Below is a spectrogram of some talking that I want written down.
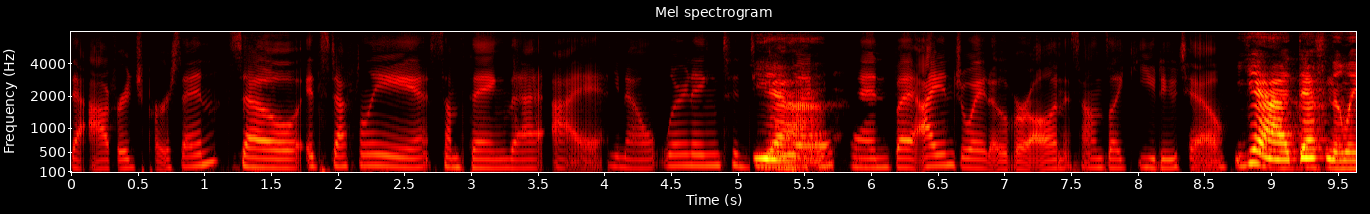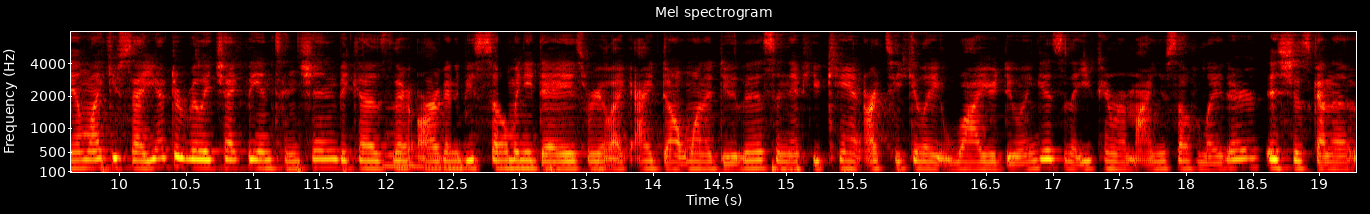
the average person. So it's definitely something that I, you know, learning to deal yeah. with. And but I enjoy it overall. And it sounds like you do too. Yeah, definitely. And like you said, you have to really check the intention because mm-hmm. there are going to be mm-hmm. so many days where you're like, I don't want to do this. And if you can't articulate why you're doing it so that you can remind yourself yourself later, it's just gonna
